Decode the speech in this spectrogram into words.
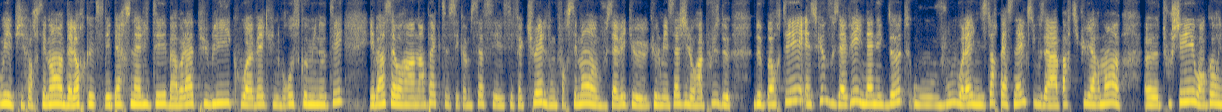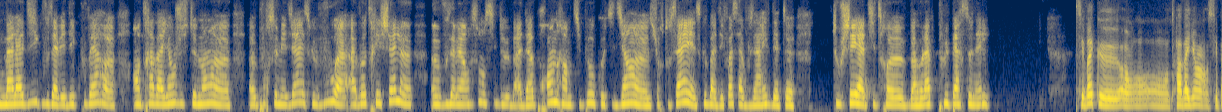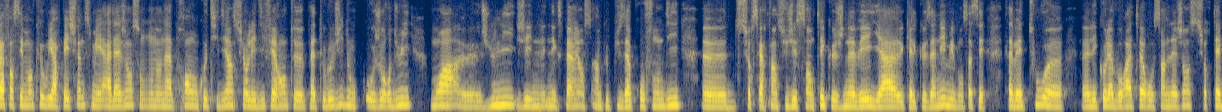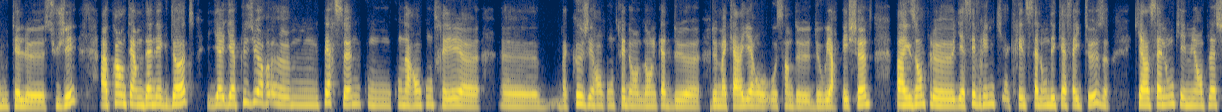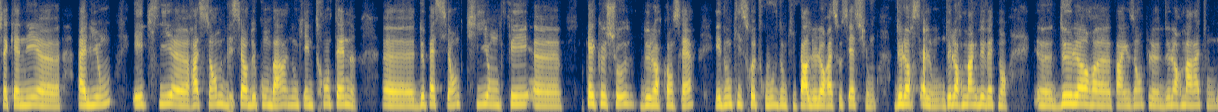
Oui, et puis forcément, dès lors que c'est des personnalités, bah voilà, publiques ou avec une grosse communauté, et eh ben ça aura un impact. C'est comme ça, c'est factuel. Donc forcément, vous savez que, que le message il aura plus de, de portée. Est-ce que vous avez une anecdote ou vous, voilà, une histoire personnelle qui vous a particulièrement euh, touché ou encore une maladie que vous avez découvert euh, en travaillant justement euh, pour ce média? Est-ce que vous, à, votre échelle, vous avez l'impression aussi de bah, d'apprendre un petit peu au quotidien sur tout ça? Et est-ce que bah, des fois ça vous arrive d'être euh, touché à titre euh, bah voilà, plus personnel c'est vrai que en, travaillant, c'est pas forcément que We Are Patients, mais à l'agence, on, en apprend au quotidien sur les différentes euh, pathologies. Donc aujourd'hui, moi, Julie, j'ai une, expérience un peu plus approfondie sur certains sujets santé que je n'avais il y a quelques années. Mais bon, ça, c'est, ça va être tout les collaborateurs au sein de l'agence sur tel ou tel euh, sujet. Après, en termes d'anecdotes, il y, a, plusieurs euh, personnes qu'on a rencontrées, bah, que j'ai rencontrées dans, le cadre de, ma carrière au, sein de, We Are Patients. Par exemple, il y a Séverine qui a créé le salon des cafeteuses, qui est un salon qui est mis en place chaque année à Lyon et qui rassemble des sœurs de combat. Donc, il y a une trentaine de patientes qui ont fait quelque chose de leur cancer. Et donc, ils se retrouvent, donc ils parlent de leur association, de leur salon, de leur marque de vêtements, euh, de leur, euh, par exemple, de leur marathon.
